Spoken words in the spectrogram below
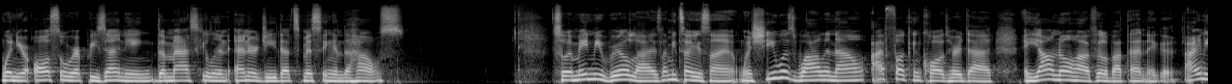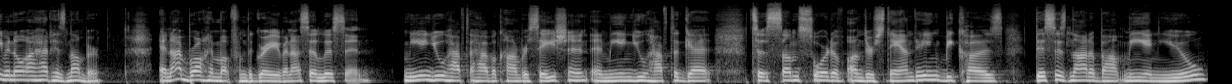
when you're also representing the masculine energy that's missing in the house. So it made me realize, let me tell you something. When she was wilding out, I fucking called her dad. And y'all know how I feel about that nigga. I didn't even know I had his number. And I brought him up from the grave and I said, listen, me and you have to have a conversation and me and you have to get to some sort of understanding because this is not about me and you.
